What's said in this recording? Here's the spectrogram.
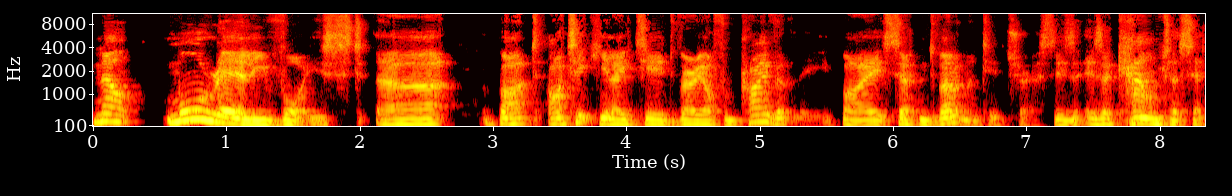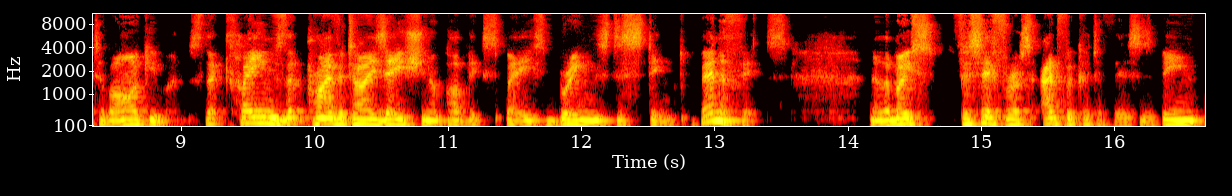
Now, more rarely voiced, uh, but articulated very often privately, by certain development interests is, is a counter set of arguments that claims that privatization of public space brings distinct benefits. Now, the most vociferous advocate of this has been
